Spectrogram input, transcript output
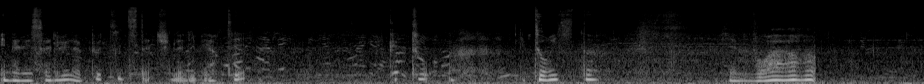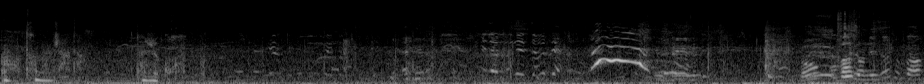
et d'aller saluer la petite statue de la liberté que tous les touristes viennent voir en rentrant dans le jardin. Enfin, je crois. On va attendre les autres ou pas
